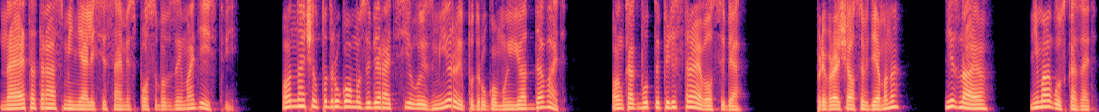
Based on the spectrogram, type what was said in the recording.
На этот раз менялись и сами способы взаимодействий. Он начал по-другому забирать силу из мира и по-другому ее отдавать. Он как будто перестраивал себя. Превращался в демона? Не знаю. Не могу сказать.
